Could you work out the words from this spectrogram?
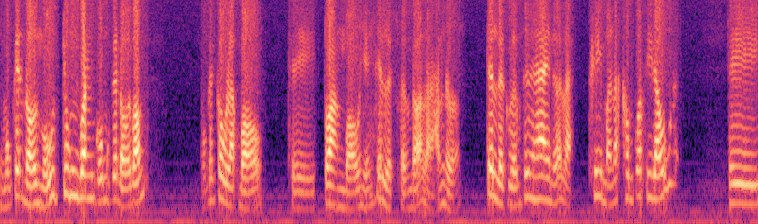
một cái đội ngũ chung quanh của một cái đội bóng, một cái câu lạc bộ, thì toàn bộ những cái lực lượng đó là ảnh hưởng. Cái lực lượng thứ hai nữa là khi mà nó không có thi đấu thì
